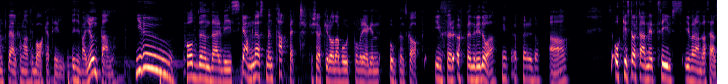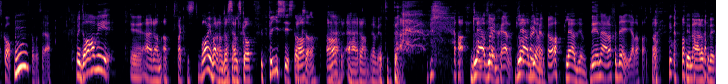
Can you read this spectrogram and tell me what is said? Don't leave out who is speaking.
Speaker 1: varmt välkomna tillbaka till IVA-juntan.
Speaker 2: Juhu!
Speaker 1: Podden där vi skamlöst men tappert försöker råda bort på vår egen okunskap inför öppen ridå.
Speaker 2: Inför öppen ridå.
Speaker 1: Ja. Och i största allmänhet trivs i varandras sällskap, ska man säga.
Speaker 2: Och idag har vi äran att faktiskt vara i varandras sällskap.
Speaker 1: Fysiskt också. Ja.
Speaker 2: Är äran, jag vet inte. ja, glädjen.
Speaker 1: själv.
Speaker 2: Glädjen.
Speaker 1: själv. Ja.
Speaker 2: Glädjen.
Speaker 1: Det är nära för dig i alla fall.
Speaker 2: Det är en ära för dig.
